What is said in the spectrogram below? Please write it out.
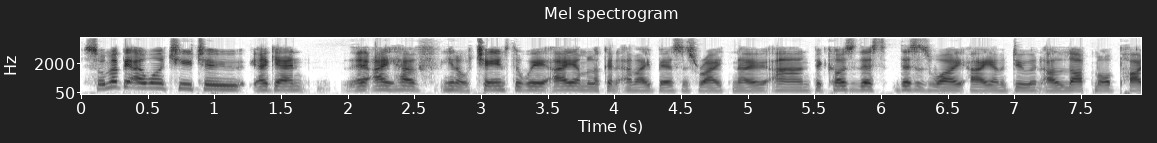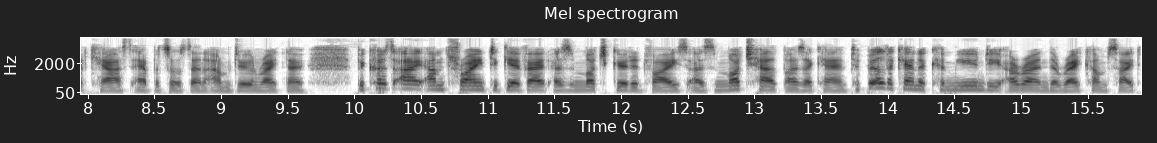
So maybe I want you to again, I have you know changed the way I am looking at my business right now, and because of this, this is why I am doing a lot more podcast episodes than I'm doing right now, because I am trying to give out as much good advice, as much help as I can to build a kind of community around the WriteCome site,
